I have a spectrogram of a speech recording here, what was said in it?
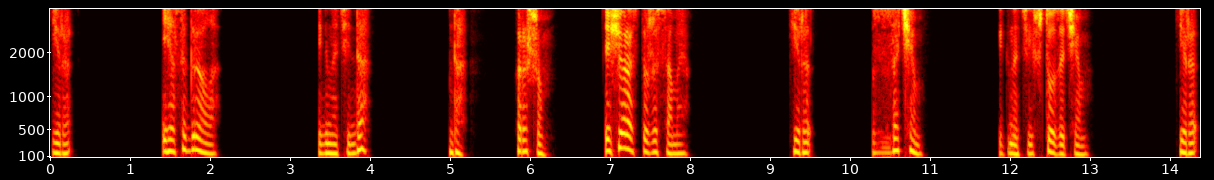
Кира. Я сыграла. Игнатий. Да? Да. Хорошо. Еще раз то же самое. Кира. Зачем? Игнатий. Что зачем? Кира.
